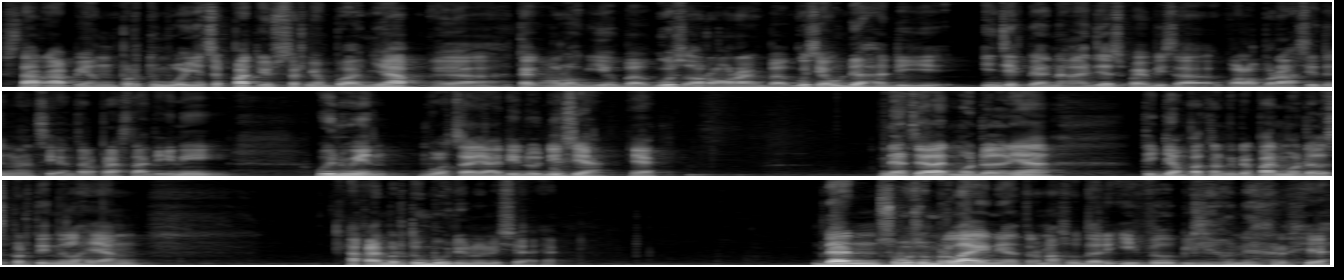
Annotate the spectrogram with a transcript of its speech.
startup yang pertumbuhannya cepat, usernya banyak, ya, teknologinya bagus, orang-orang yang bagus, ya udah diinjek dana aja supaya bisa kolaborasi dengan si enterprise tadi. Ini win-win buat saya di Indonesia, ya. Dan saya lihat modelnya 3-4 tahun ke depan model seperti inilah yang akan bertumbuh di Indonesia, ya. Dan sumber-sumber lain ya, termasuk dari evil billionaire ya.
